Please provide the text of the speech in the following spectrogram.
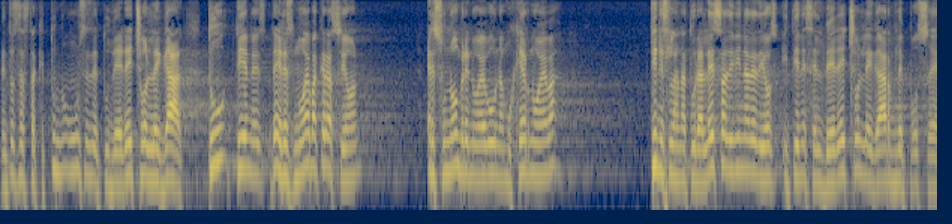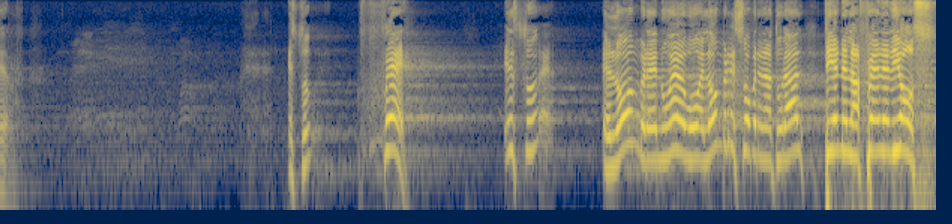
Entonces, hasta que tú no uses de tu derecho legal, tú tienes, eres nueva creación, eres un hombre nuevo, una mujer nueva, tienes la naturaleza divina de Dios y tienes el derecho legal de poseer. Esto, fe. Esto, el hombre nuevo, el hombre sobrenatural, tiene la fe de Dios.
